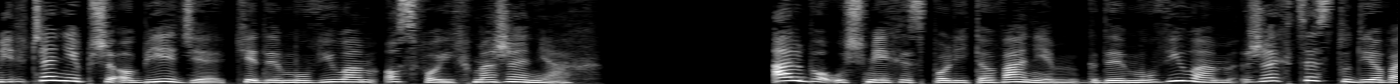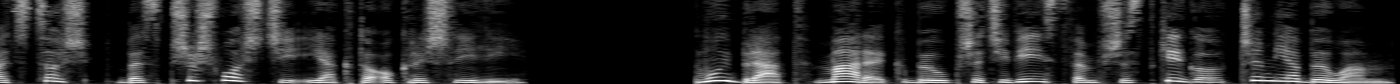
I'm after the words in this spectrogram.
Milczenie przy obiedzie, kiedy mówiłam o swoich marzeniach. Albo uśmiechy z politowaniem, gdy mówiłam, że chcę studiować coś bez przyszłości, jak to określili. Mój brat, Marek, był przeciwieństwem wszystkiego, czym ja byłam.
